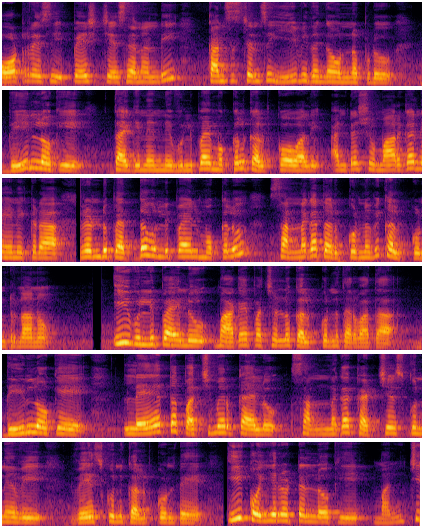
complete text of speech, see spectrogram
వాటర్ వేసి పేస్ట్ చేశానండి. కన్సిస్టెన్సీ ఈ విధంగా ఉన్నప్పుడు దీనిలోకి తగినన్ని ఉల్లిపాయ ముక్కలు కలుపుకోవాలి. అంటే సుమారుగా నేను ఇక్కడ రెండు పెద్ద ఉల్లిపాయల ముక్కలు సన్నగా తరుక్కున్నవి కలుపుకుంటున్నాను. ఈ ఉల్లిపాయలు మాగాయ పచ్చడిలో కలుపుకున్న తర్వాత దీనిలోకే లేత పచ్చిమిరపకాయలు సన్నగా కట్ చేసుకునేవి వేసుకుని కలుపుకుంటే ఈ కొయ్య రొట్టెల్లోకి మంచి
